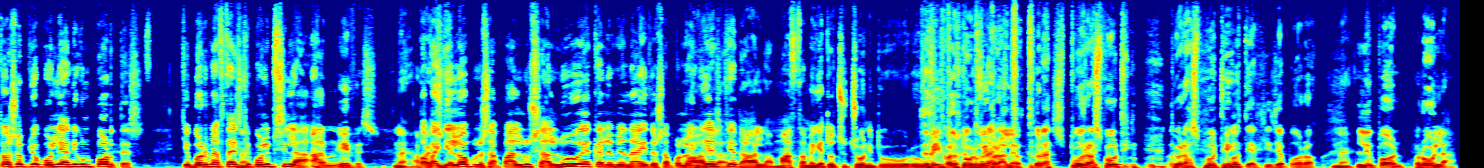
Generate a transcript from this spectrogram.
τόσο πιο πολύ ανοίγουν πόρτες. Και μπορεί να φτάσεις και πολύ ψηλά. Αν είδες. Ναι, απ' ο Παπαγγελόπουλο από αλλού αλλού έκανε ένα είδος απολογίας Άλλα, και. ντάλα. Μάθαμε για το τσουτσούνι του Ρουβίκο. Του Ρουβίκο να λέω. του Ρασπούτιν. Του Ρασπούτιν. Του Ρασπούτιν. Ότι αρχίζει από ρο. Ναι. Λοιπόν. Ρούλα.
